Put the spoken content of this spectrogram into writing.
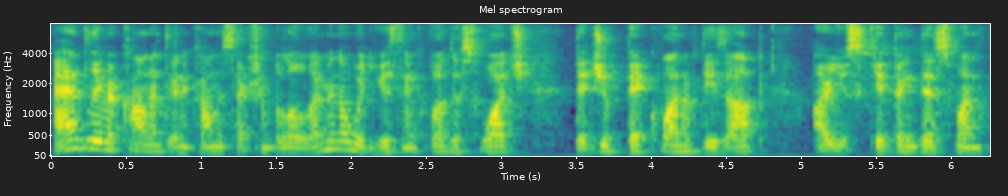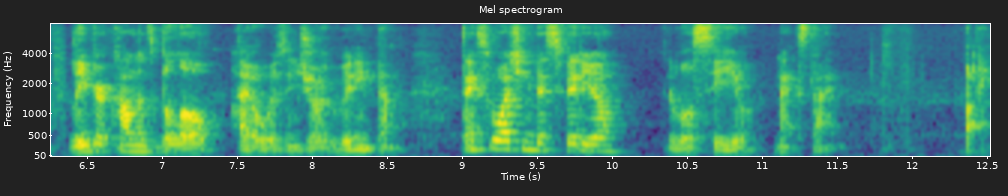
and leave a comment in the comment section below. Let me know what you think about this watch. Did you pick one of these up? Are you skipping this one? Leave your comments below. I always enjoy reading them. Thanks for watching this video, and we'll see you next time. Bye.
